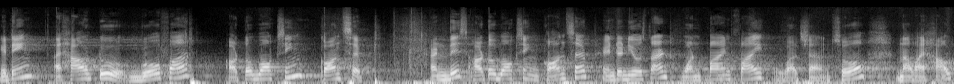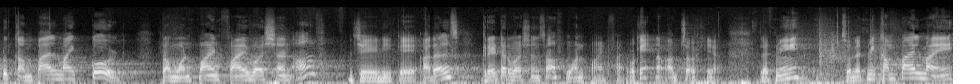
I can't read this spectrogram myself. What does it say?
getting? I have to go for auto boxing concept. And this auto boxing concept introduced at 1.5 version. So now i have to compile my code from 1.5 version of jdk or else greater versions of 1.5 okay now observe here. Let me so let me compile my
